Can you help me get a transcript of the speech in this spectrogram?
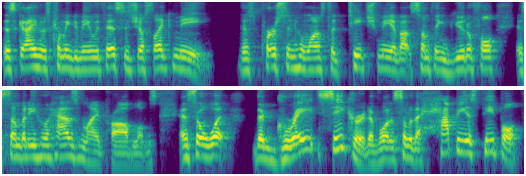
This guy who's coming to me with this is just like me. This person who wants to teach me about something beautiful is somebody who has my problems. And so, what the great secret of one of some of the happiest people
